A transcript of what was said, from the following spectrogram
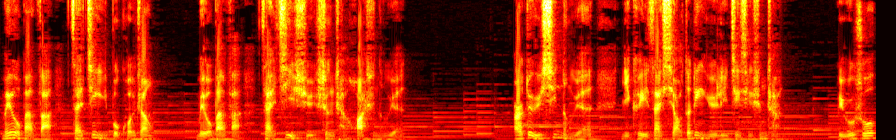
没有办法再进一步扩张，没有办法再继续生产化石能源。而对于新能源，你可以在小的领域里进行生产。比如说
